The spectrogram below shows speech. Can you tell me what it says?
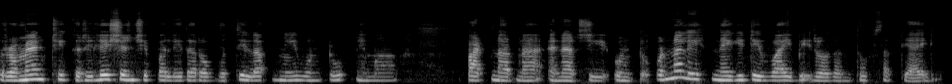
ರೊಮ್ಯಾಂಟಿಕ್ ರಿಲೇಷನ್ಶಿಪ್ಪಲ್ಲಿದ್ದಾರೋ ಗೊತ್ತಿಲ್ಲ. ನೀವುಂಟು, ನಿಮ್ಮ ಪಾರ್ಟ್ನರ್ನ ಎನರ್ಜಿ ಉಂಟು. ಒಟ್ಟಿನಲ್ಲಿ ನೆಗೆಟಿವ್ ವೈಬ್ ಇರೋದಂತೂ ಸತ್ಯ ಇಲ್ಲಿ.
